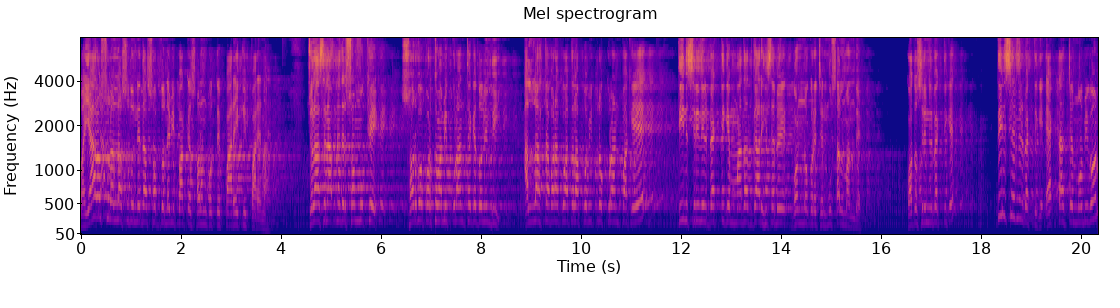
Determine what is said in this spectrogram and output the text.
বা ইয়া রসুলাল্লাহ শুধু নেদা শব্দ নবী পাককে স্মরণ করতে পারে কি পারে না? চলে আসেন আপনাদের সম্মুখে। সর্বপ্রথম আমি কোরআন থেকে দলিল দিই। আল্লাহ তাবারাকাতালা পবিত্র কোরআন পাকে তিন শ্রেণির ব্যক্তিকে মাদাদগার হিসাবে গণ্য করেছেন মুসলমানদের। কত শ্রেণির ব্যক্তিকে? তিন শ্রেণির ব্যক্তিকে। একটা হচ্ছে নবীগণ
